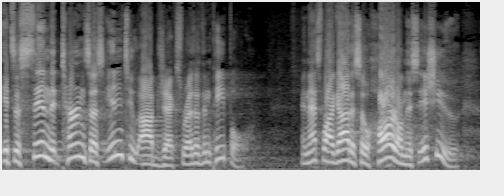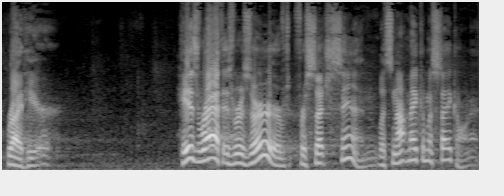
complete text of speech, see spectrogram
It's a sin that turns us into objects rather than people. And that's why God is so hard on this issue right here. His wrath is reserved for such sin. Let's not make a mistake on it.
